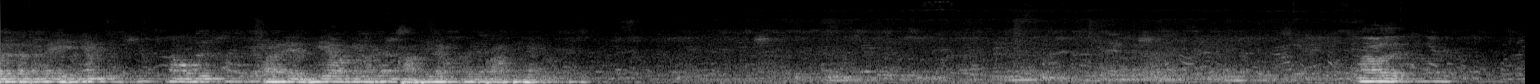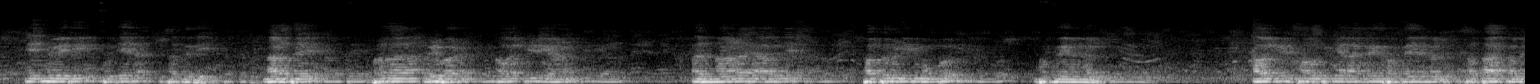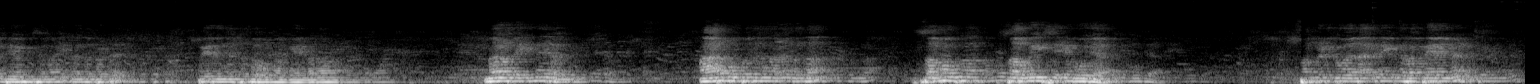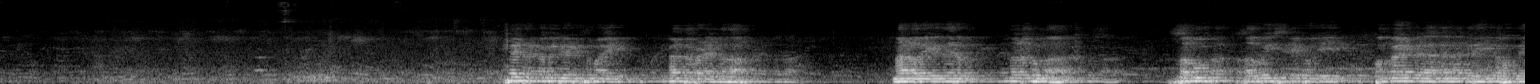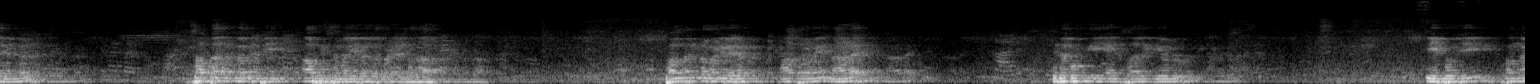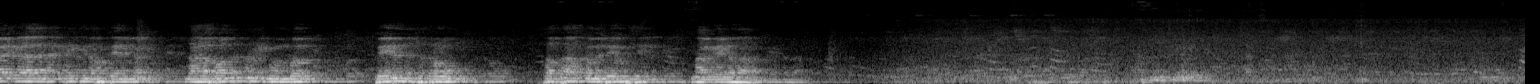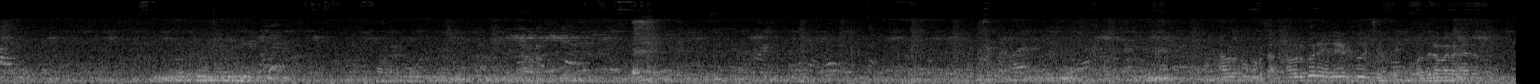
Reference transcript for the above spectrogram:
അതുപോലെ തന്നെ യജ്ഞം നമുക്ക് വളരെ ഗംഭീരമാക്കി മാറ്റാൻ സാധിക്കണം അതിന് പ്രാർത്ഥിക്കാം നാളെ യജ്ഞവേദി പുതിയ സദ്യതി. നാളത്തെ പ്രധാന വഴിപാട് കവൽക്കീഴിയാണ് അത് നാളെ രാവിലെ പത്ത് മണിക്ക് മുമ്പ് ഭക്തജനങ്ങൾ അവർക്ക് സമർപ്പിക്കാൻ ആഗ്രഹിക്കുന്ന ഭക്തജനങ്ങൾ സത്താ കമ്മിറ്റി ഓഫീസുമായി ബന്ധപ്പെട്ട് പേര് നക്ഷത്രവും നൽകേണ്ടതാണ് നാളെ വൈകുന്നേരം ആറ് മുപ്പതിന് നടക്കുന്ന സമൂഹ സർവീശ്വര്യ പൂജ പങ്കെടുക്കുവാൻ ആഗ്രഹിക്കുന്ന ഭക്തജനങ്ങൾ ക്ഷേത്ര കമ്മിറ്റി ഓഫീസുമായി ബന്ധപ്പെടേണ്ടതാണ്. നാളെ വൈകുന്നേരം നടക്കുന്ന സമൂഹ പൂജയിൽ പങ്കാളികളാകാൻ ആഗ്രഹിക്കുന്ന ഭക്തജനങ്ങൾ സത്താന കമ്മിറ്റി ഓഫീസുമായി ബന്ധപ്പെടേണ്ടതാണ്. പന്ത്രണ്ട് മണി വരെ മാത്രമേ നാളെ ഇത് ബുക്ക് ചെയ്യാൻ സാധിക്കുകയുള്ളൂ. ഈ പൂജയിൽ പങ്കാളികളാകാൻ ആഗ്രഹിക്കുന്ന ഭക്തജനങ്ങൾ നാളെ പന്ത്രണ്ട് മണിക്ക് മുമ്പ് പേരും നക്ഷത്രവും സപ്താഹ കമ്മിറ്റി ഓഫീസിൽ നൽകേണ്ടതാണ്. അവർക്ക് കൊടുക്കാം. അവർക്കൊരു ഇല എടുത്ത് വെച്ചിട്ടുണ്ട്. മധുരമല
